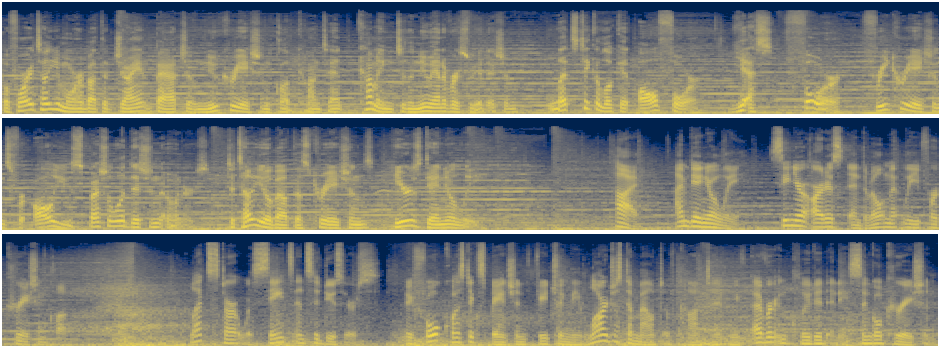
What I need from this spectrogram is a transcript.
Before I tell you more about the giant batch of new Creation Club content coming to the new Anniversary Edition, let's take a look at all four, yes, four free creations for all you Special Edition owners. To tell you about those creations, here's Daniel Lee. Hi, I'm Daniel Lee, Senior Artist and Development Lead for Creation Club. Let's start with Saints and Seducers, a full quest expansion featuring the largest amount of content we've ever included in a single creation.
